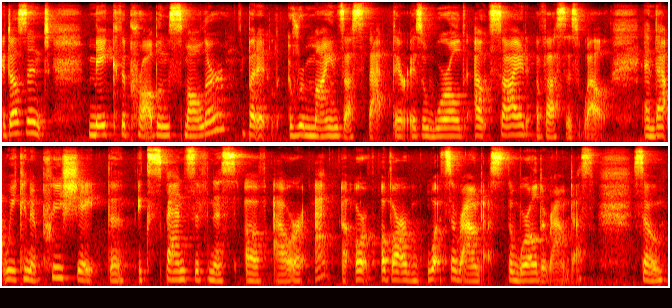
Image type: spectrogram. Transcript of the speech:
It doesn't make the problem smaller, but it reminds us that there is a world outside of us as well, and that we can appreciate the expansiveness of our or of our what's around us, the world around us. So,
